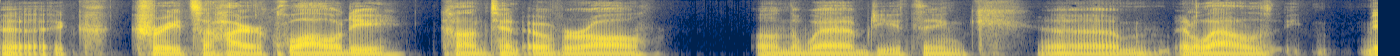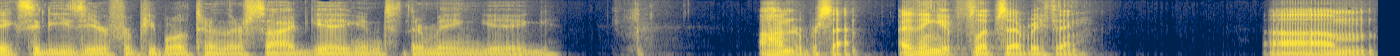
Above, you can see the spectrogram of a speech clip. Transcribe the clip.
uh, creates a higher quality content overall on the web? Do you think um, it allows makes it easier for people to turn their side gig into their main gig? 100%. I think it flips everything. Um,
